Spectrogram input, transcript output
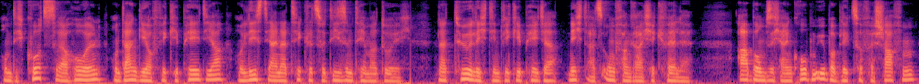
um dich kurz zu erholen und dann geh auf Wikipedia und lies dir einen Artikel zu diesem Thema durch. Natürlich dient Wikipedia nicht als umfangreiche Quelle, aber um sich einen groben Überblick zu verschaffen,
